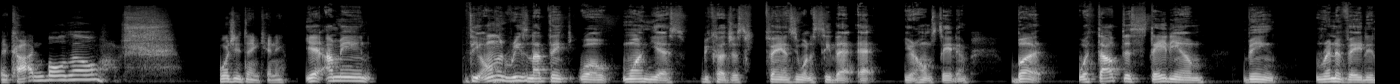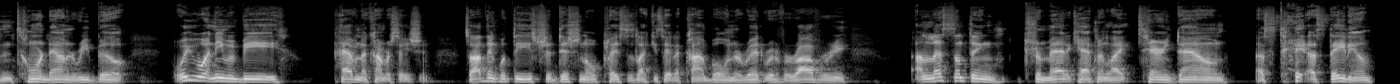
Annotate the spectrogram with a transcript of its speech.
The Cotton Bowl, though, what do you think, Kenny? Yeah, I mean, the only reason I think, well, one, yes, because just fans, you want to see that at your home stadium. But without this stadium being renovated and torn down and rebuilt, we wouldn't even be having a conversation. So I think with these traditional places, like you say, the Cotton Bowl and the Red River Rivalry, unless something dramatic happened, like tearing down a, sta- a stadium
